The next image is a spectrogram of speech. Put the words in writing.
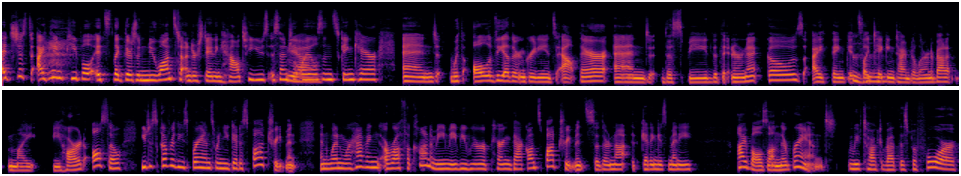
it's just I think people it's like there's a nuance to understanding how to use essential Yeah. oils in skincare and with all of the other ingredients out there and the speed that the internet goes, I think it's like Mhm. taking time to learn about it might be hard. Also, you discover these brands when you get a spa treatment. And when we're having a rough economy, maybe we were paring back on spa treatments so they're not getting as many eyeballs on their brand. We've talked about this before,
